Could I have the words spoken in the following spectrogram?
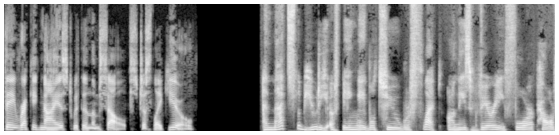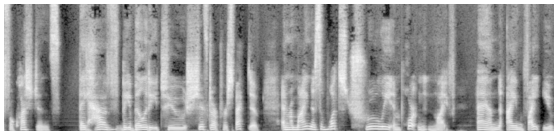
they recognized within themselves, just like you. And that's the beauty of being able to reflect on these very four powerful questions. They have the ability to shift our perspective and remind us of what's truly important in life. And I invite you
